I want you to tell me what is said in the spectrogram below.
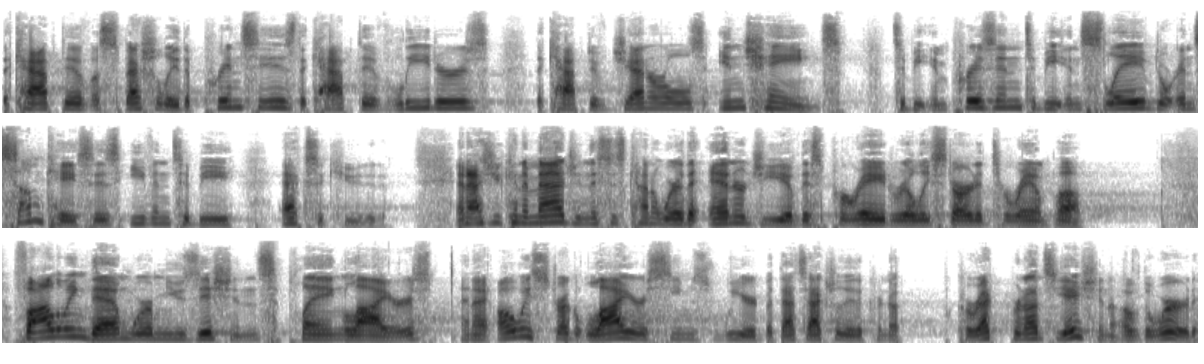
The captive, especially the princes, the captive leaders, the captive generals in chains to be imprisoned, to be enslaved, or in some cases, even to be executed. And as you can imagine, this is kind of where the energy of this parade really started to ramp up. Following them were musicians playing lyres, and I always struggle. Lyre seems weird, but that's actually the correct pronunciation of the word.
